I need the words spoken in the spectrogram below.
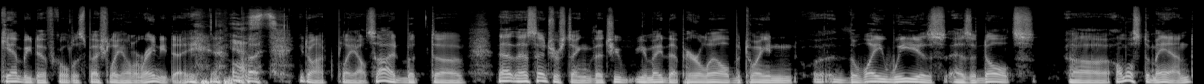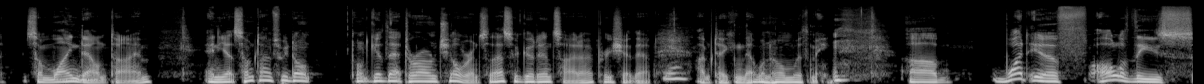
can be difficult, especially on a rainy day. Yes. you don't have to play outside, but uh, that, that's interesting that you you made that parallel between uh, the way we as as adults uh, almost demand some wind mm-hmm. down time, and yet sometimes we don't don't give that to our own children. So that's a good insight. I appreciate that. Yeah. I'm taking that one home with me. um, what if all of these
